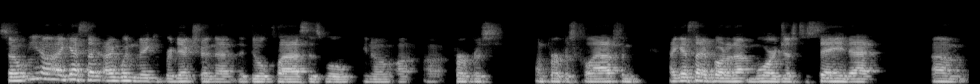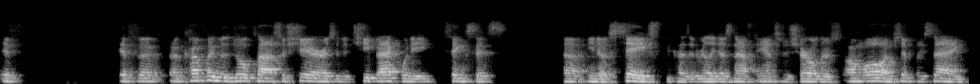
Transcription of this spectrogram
So, you know, I guess I, I, wouldn't make a prediction that the dual classes will, you know, uh, uh, purpose on purpose collapse. And I guess I brought it up more just to say that um, if if a, a, company with a dual class of shares and a cheap equity thinks it's uh, you know safe because it really doesn't have to answer to shareholders, um, all I'm simply saying is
